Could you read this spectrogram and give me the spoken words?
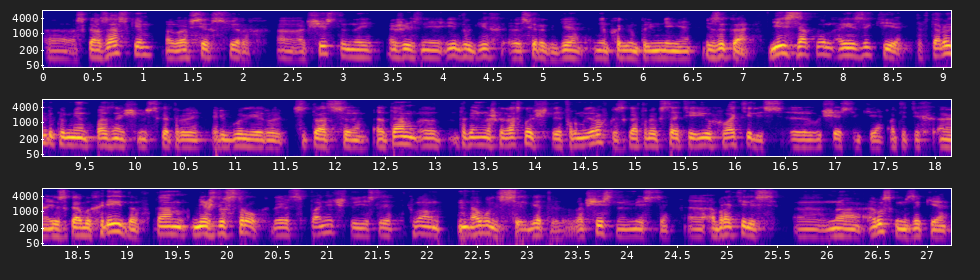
э, с казахским во всех сферах э, общественной жизни и других э, сферах, где необходимо применение языка. Есть закон о языке. Это второй документ по значимости, который регулирует ситуацию. Там такая немножко расплывчатая формулировка, за которую, кстати, и ухватились участники вот этих языковых рейдов. Там между строк дается понять, что если к вам на улице где-то в общественном месте обратились на русском языке,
